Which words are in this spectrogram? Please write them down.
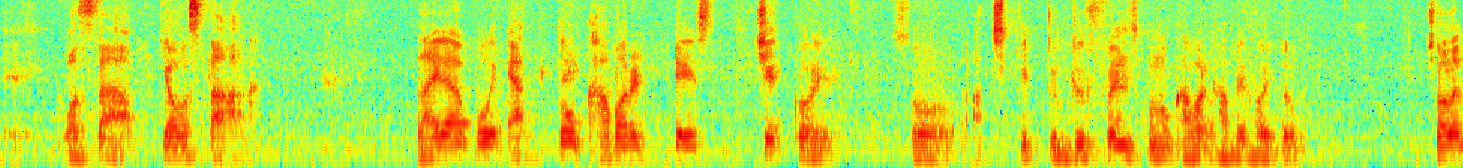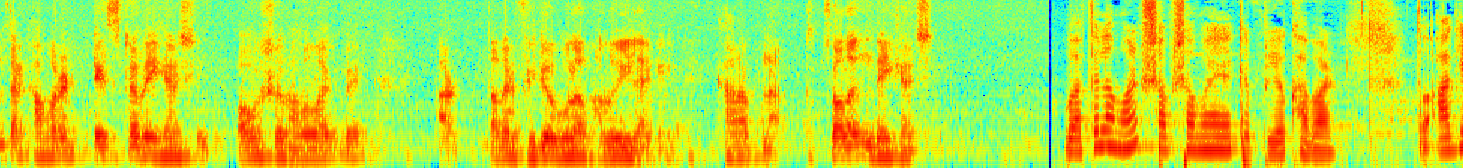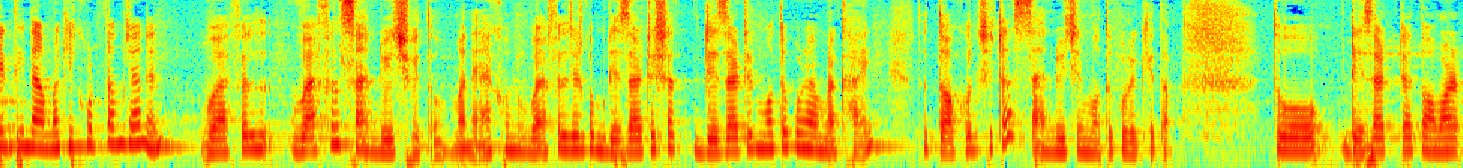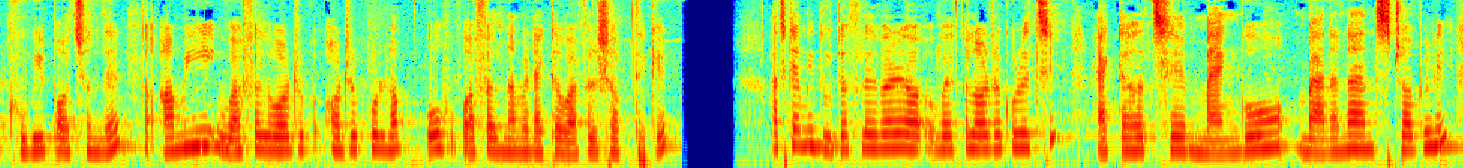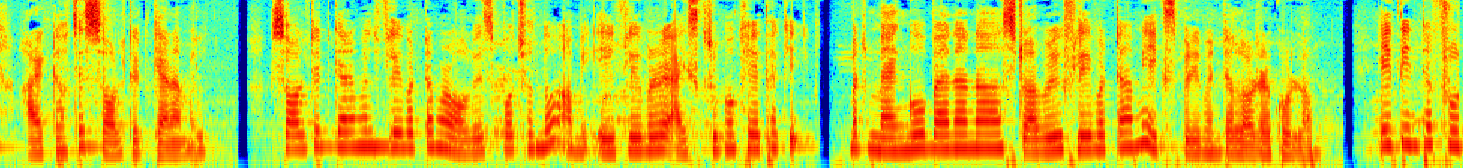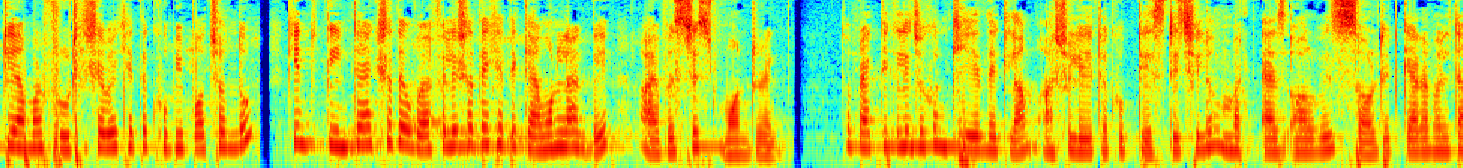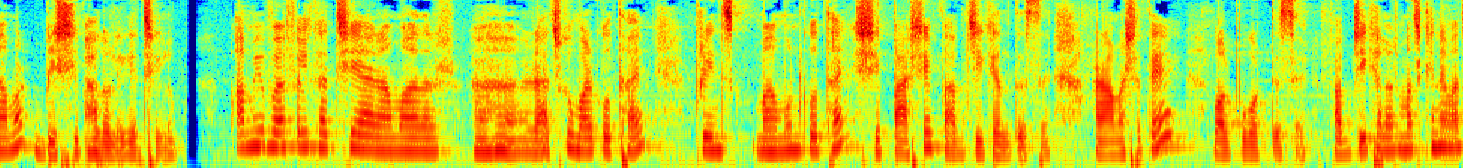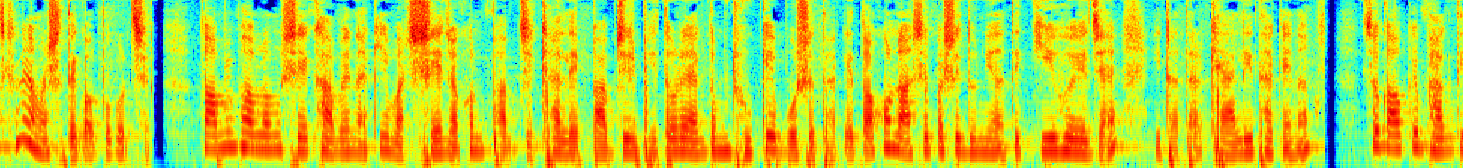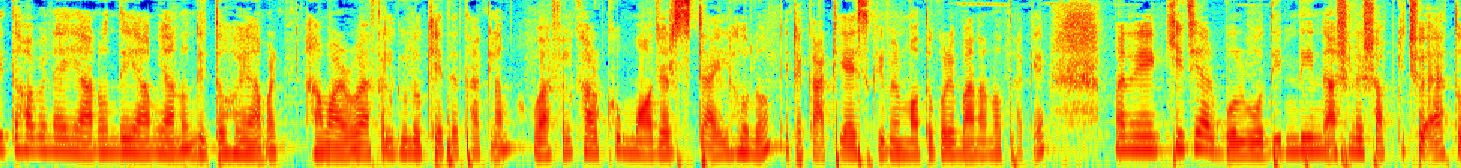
WhatsApp কি অবস্থা? লাইলা আপু এত খাবারের টেস্ট চেক করে। সো আজকে একটু ডিফারেন্স কোনো খাবার খাবে হয়তো। চলেন তার খাবারের টেস্টটা দেখে আসি। অবশ্যই ভালো লাগবে। আর তাদের ভিডিওগুলো ভালোই লাগে। খারাপ না। চলেন দেখে আসি। ওয়াফেল আমার সব সময়ের একটা প্রিয় খাবার। তো আগের দিনে আমরা কি করতাম জানেন? ওয়াফেল ওয়াফেল স্যান্ডউইচ হইতো। মানে এখন ওয়াফেল যেরকম ডেজার্টের সাথে, ডেজার্টের মতো করে আমরা খাই, তো তখন সেটা স্যান্ডউইচের মতো করে খেতাম। তো ডেজার্টটা তো আমার খুবই পছন্দের। তো আমি ওয়াফেল অর্ডার অর্ডার করলাম। ও ওয়াফেল নামের একটা ওয়াফেল শপ থেকে। আজকে আমি দুটো ফ্লেভারের ওয়েফেল অর্ডার করেছি। একটা হচ্ছে ম্যাঙ্গো ব্যানানা অ্যান্ড স্ট্রবেরি আর একটা হচ্ছে সল্টেড ক্যারামেল সল্টেড ক্যারামেল ফ্লেভারটা আমার অলওয়েজ পছন্দ। আমি এই ফ্লেভারের আইসক্রিমও খেয়ে থাকি। বাট ম্যাঙ্গো, ব্যানানা, স্ট্রবেরি ফ্লেভারটা আমি এক্সপেরিমেন্টাল অর্ডার করলাম। এই তিনটা ফ্রুটই আমার ফ্রুট হিসেবে খেতে খুবই পছন্দ, কিন্তু তিনটা একসাথে ওয়াফেলের সাথে খেতে কেমন লাগবে আই ওয়াজ জাস্ট ওয়ান্ডারিং তো প্র্যাকটিক্যালি যখন খেয়ে দেখলাম, আসলে এটা খুব টেস্টি ছিল বাট অ্যাজ অলওয়েজ সল্টেড ক্যারামেলটা আমার বেশি ভালো লেগেছিল। আমি ওয়াফেল খাচ্ছি আর আমার রাজকুমার কোথায়? প্রিন্স মামুন কোথায়? সে পাশে পাবজি খেলতেছে। আর আমার সাথে গল্প করতেছে। পাবজি খেলার মাঝখানে মাঝখানে আমার সাথে গল্প করছে। তো আমি ভাবলাম সে খাবে নাকি? বাট সে যখন পাবজি খেলে, পাবজির ভিতরে একদম ঢুকে বসে থাকে, তখন আশেপাশে দুনিয়াতে কি হয়ে যায়, এটা তার খেয়ালই থাকে না। সো কাউকে ভাগ দিতে হবে না, এই আনন্দেই আমি আনন্দিত হয়ে আমার আমার ওয়াফেলগুলো খেতে থাকলাম। ওয়াফেল খাওয়ার খুব মজার স্টাইল হলো, এটা কাঠি আইসক্রিমের মতো করে বানানো থাকে। মানে কী যে আর বলব, দিন দিন আসলে সব কিছু এত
